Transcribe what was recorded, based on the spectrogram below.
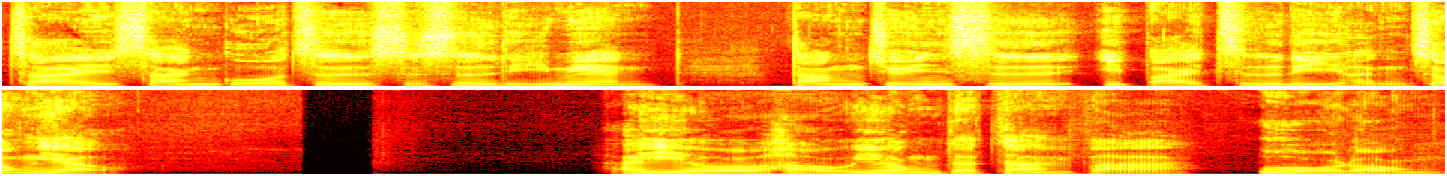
在《三国志十四》里面当军师一百智力很重要。还有好用的战法卧龙，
